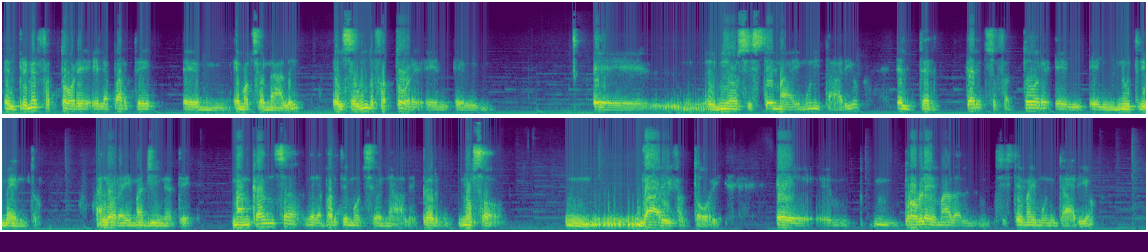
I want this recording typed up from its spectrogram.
Il primo fattore è la parte ehm, emozionale, il secondo fattore è il, è il, mio sistema immunitario il ter- terzo fattore è il nutrimento. Allora immaginate, mancanza della parte emozionale per, non so, mh, mm, vari fattori, e, mh, mm, problema dal sistema immunitario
